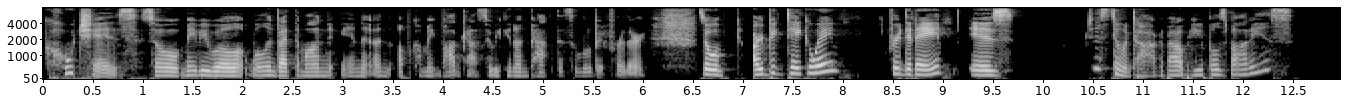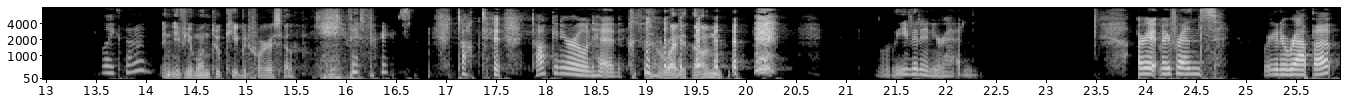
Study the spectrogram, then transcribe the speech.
coaches. So maybe we'll we'll invite them on in an upcoming podcast so we can unpack this a little bit further. So our big takeaway for today is just don't talk about people's bodies like that. And if you want to keep it for yourself, keep it for yourself. Talk to talk in your own head. Yeah, write it down. Leave it in your head. All right, my friends, we're going to wrap up.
